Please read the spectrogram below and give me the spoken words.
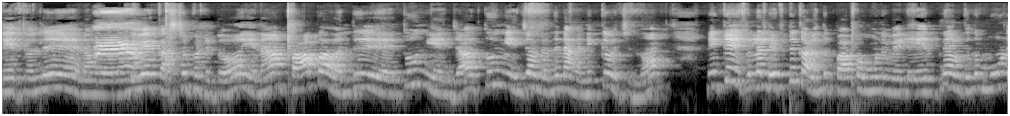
நேற்று வந்து நம்ம ரொம்பவே கஷ்டப்பட்டுட்டோம். ஏன்னா பாப்பா வந்து தூங்கி எஞ்சா தூங்கி எஞ்சா அவளை வந்து நாங்கள் நிற்க வச்சுருந்தோம். நிற்க வைக்கல லெஃப்ட் கால் வந்து பாப்பா மூணு வேலை ஏற்கனவே அவளுக்கு வந்து மூணு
